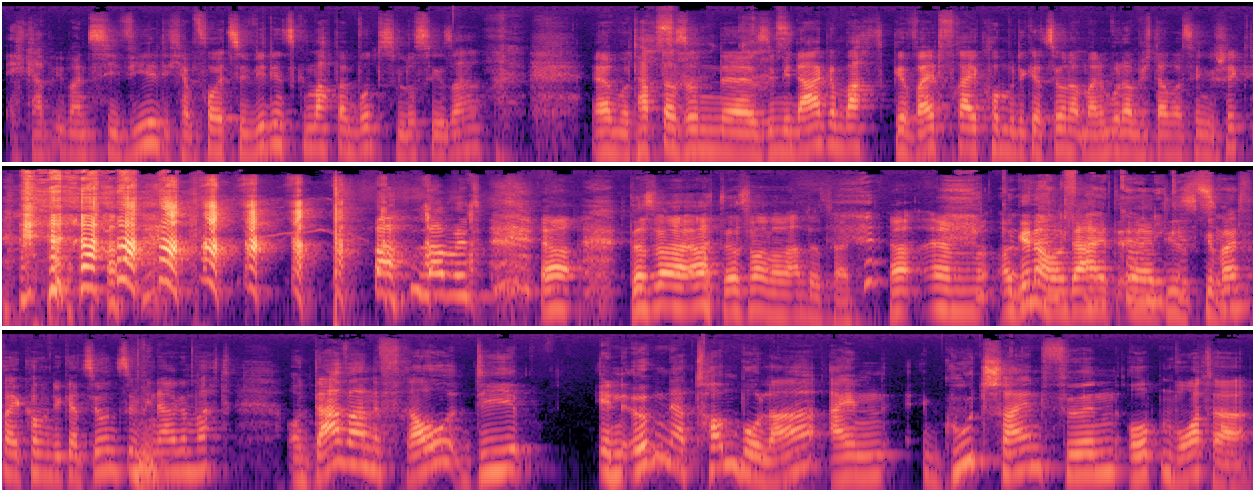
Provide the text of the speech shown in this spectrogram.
ich glaube über ein Zivil, ich habe vorher Zivildienst gemacht beim Bund, das ist eine lustige Sache, ähm, und habe da so ein äh, Seminar gemacht, gewaltfreie Kommunikation, hat meine Mutter mich damals hingeschickt. Love it. Ja, das war, ach, das war noch eine andere Zeit. Ja, ähm, genau, und da halt äh, dieses gewaltfreie Kommunikationsseminar gemacht. Und da war eine Frau, die in irgendeiner Tombola einen Gutschein für ein Open Water,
